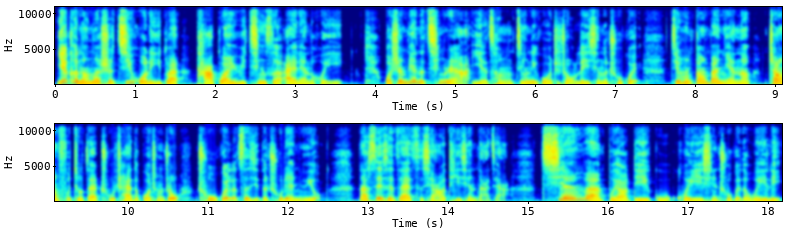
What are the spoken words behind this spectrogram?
也可能呢是激活了一段他关于青涩爱恋的回忆。我身边的亲人啊，也曾经历过这种类型的出轨。结婚刚半年呢，丈夫就在出差的过程中出轨了自己的初恋女友。那 C C 再次想要提醒大家，千万不要低估回忆性出轨的威力。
